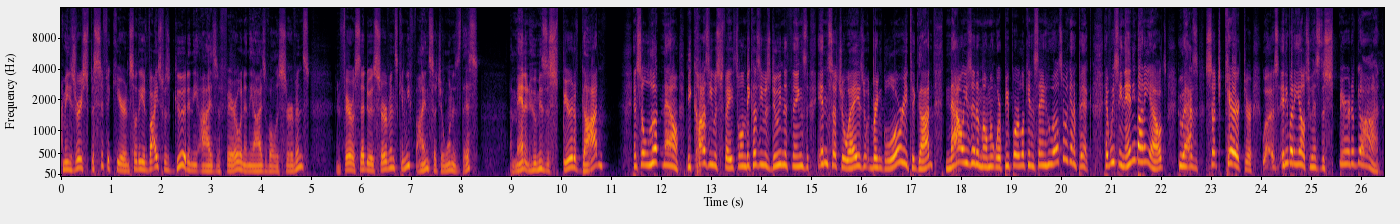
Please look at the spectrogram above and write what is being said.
I mean, he's very specific here. And so the advice was good in the eyes of Pharaoh and in the eyes of all his servants. And Pharaoh said to his servants, Can we find such a one as this? A man in whom is the Spirit of God? And so look now, because he was faithful and because he was doing the things in such a way as it would bring glory to God, now he's in a moment where people are looking and saying, Who else are we going to pick? Have we seen anybody else who has such character? Anybody else who has the Spirit of God?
